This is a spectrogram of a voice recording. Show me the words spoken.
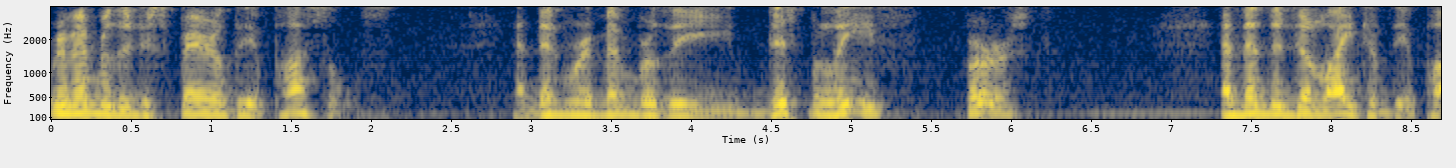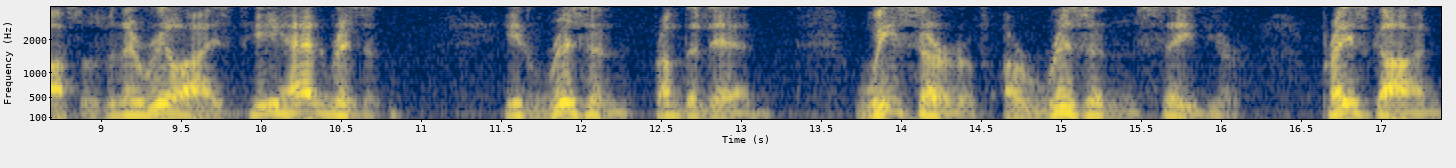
Remember the despair of the apostles. And then remember the disbelief first and then the delight of the apostles when they realized he had risen. He'd risen from the dead. We serve a risen Savior. Praise God.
